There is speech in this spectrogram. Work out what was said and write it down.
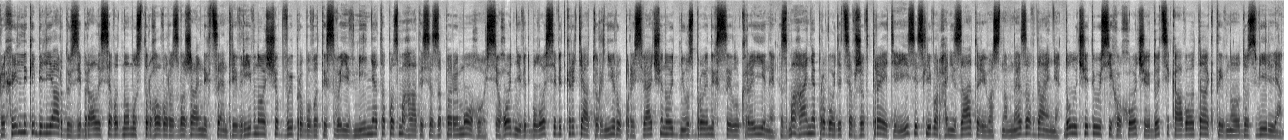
Прихильники більярду зібралися в одному з торгово-розважальних центрів Рівного, щоб випробувати свої вміння та позмагатися за перемогу. Сьогодні відбулося відкриття турніру, присвяченого Дню Збройних сил України. Змагання проводяться вже втретє, і зі слів організаторів, основне завдання долучити усіх охочих до цікавого та активного дозвілля.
